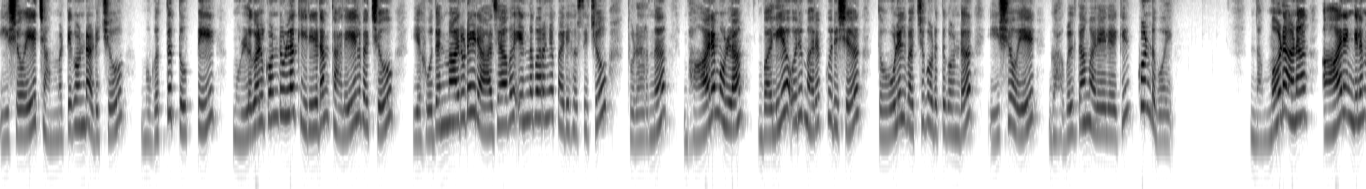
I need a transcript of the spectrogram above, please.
ഈശോയെ ചമ്മട്ടി കൊണ്ടടിച്ചു മുഖത്ത് തുപ്പി മുള്ളുകൾ കൊണ്ടുള്ള കിരീടം തലയിൽ വെച്ചു യഹൂദന്മാരുടെ രാജാവ് എന്ന് പറഞ്ഞ് പരിഹസിച്ചു. തുടർന്ന് ഭാരമുള്ള വലിയ ഒരു മരക്കുരിശ് തോളിൽ വച്ചു കൊടുത്തുകൊണ്ട് ഈശോയെ ഗാഗുൽത്ത മലയിലേക്ക് കൊണ്ടുപോയി. നമ്മോടാണ് ആരെങ്കിലും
